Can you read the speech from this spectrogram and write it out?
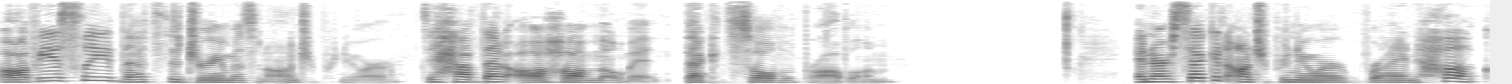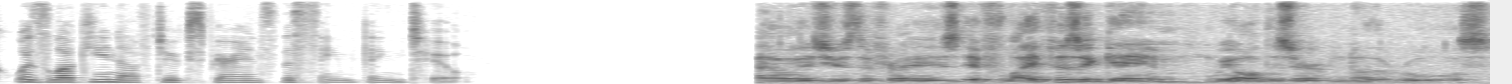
Obviously, that's the dream as an entrepreneur to have that aha moment that could solve a problem. And our second entrepreneur, Brian Huck, was lucky enough to experience the same thing too. I always use the phrase if life is a game, we all deserve to know the rules.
